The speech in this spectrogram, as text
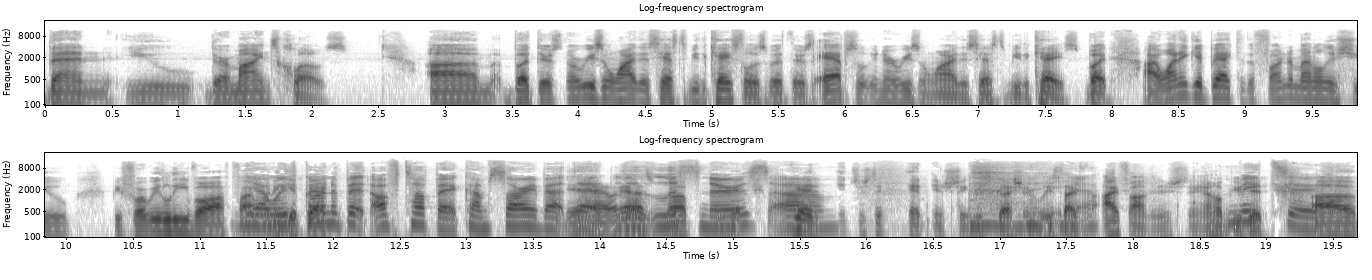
then you their minds close um, but there's no reason why this has to be the case, Elizabeth. There's absolutely no reason why this has to be the case. But I want to get back to the fundamental issue before we leave off. I yeah, we've gone a bit off topic. I'm sorry about yeah, that, yeah, Li- it's. We had- listeners. we had, Um, interesting, we had an interesting discussion. At least Yeah. I, I found it interesting. I hope you Me did. too. Uh,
